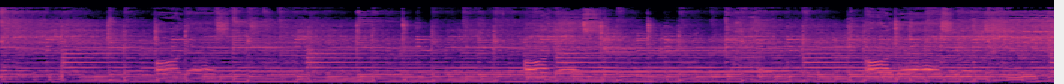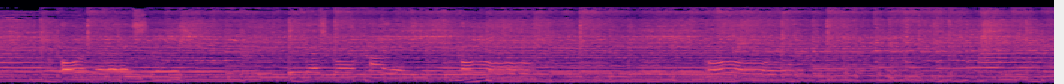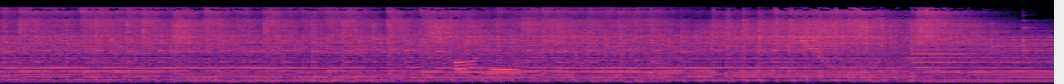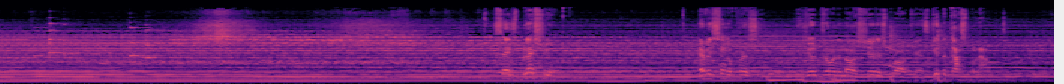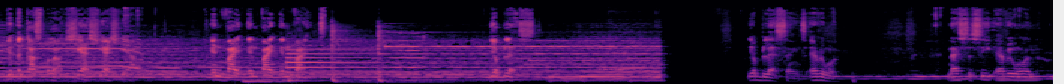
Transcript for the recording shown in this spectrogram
on, share this broadcast. Get the gospel out. Get the gospel out. Share, share, share. Invite, invite, invite. You're blessed. You're blessed, saints, everyone. Nice to see everyone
